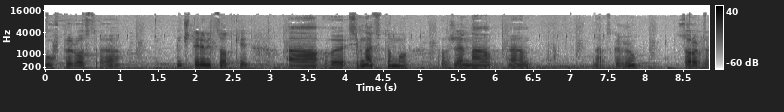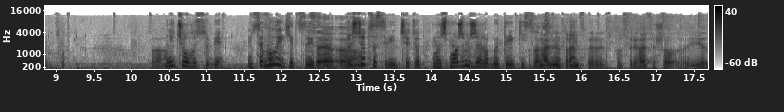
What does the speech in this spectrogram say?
був прирост е, на 4%, а в 2017 вже на, е, зараз скажу, 40 вже відсотків. Е, Нічого собі. Ну це Ну, великі цифри. це, Про е, що це свідчить? От ми ж можемо вже робити якісь Загальний висновки. тренд спостерігається, що є,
